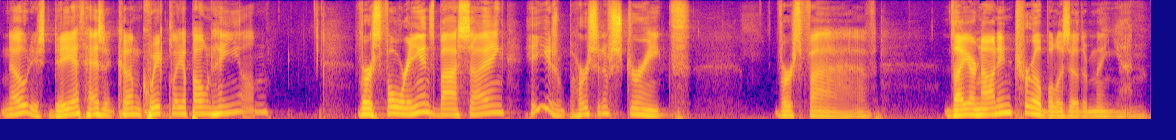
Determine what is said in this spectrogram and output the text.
Notice, death hasn't come quickly upon him. Verse 4 ends by saying, He is a person of strength. Verse 5 They are not in trouble as other men.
